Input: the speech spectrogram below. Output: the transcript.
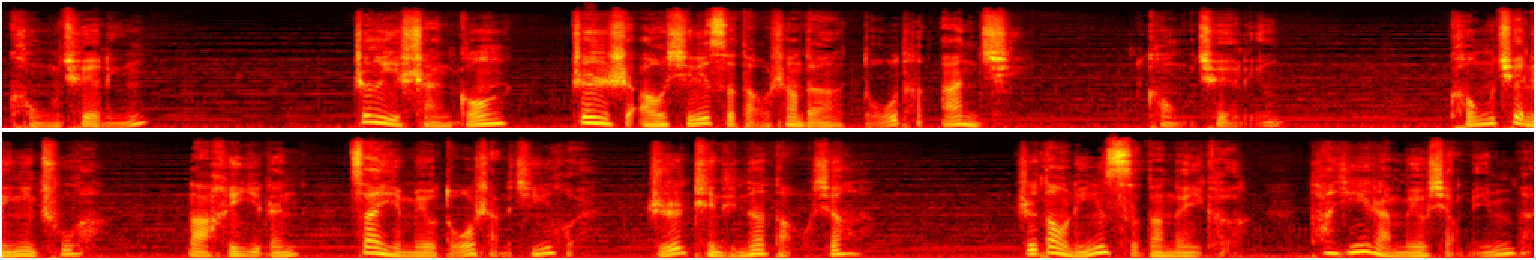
孔雀翎，这一闪光正是奥西里斯岛上的独特暗器——孔雀翎。孔雀翎一出啊，那黑衣人再也没有躲闪的机会，直挺挺的倒下了。直到临死的那一刻，他依然没有想明白，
